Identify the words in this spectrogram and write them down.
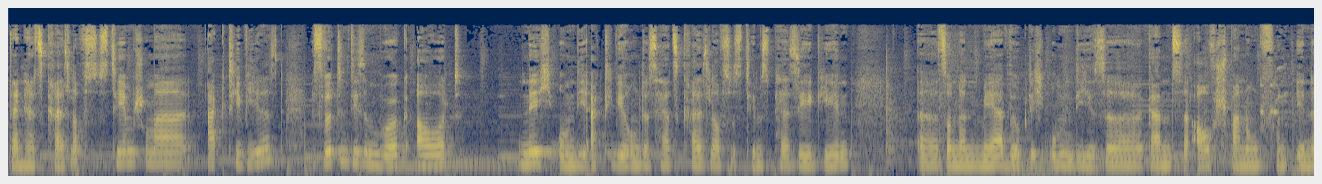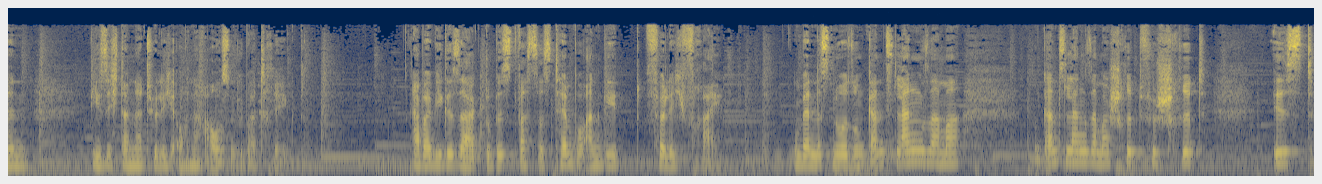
dein Herz-Kreislauf-System schon mal aktivierst. Es wird in diesem Workout nicht um die Aktivierung des Herz-Kreislauf-Systems per se gehen, äh, sondern mehr wirklich um diese ganze Aufspannung von innen die sich dann natürlich auch nach außen überträgt. Aber wie gesagt, du bist, was das Tempo angeht, völlig frei. Und wenn es nur so ein ganz langsamer, so ein ganz langsamer Schritt für Schritt ist,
